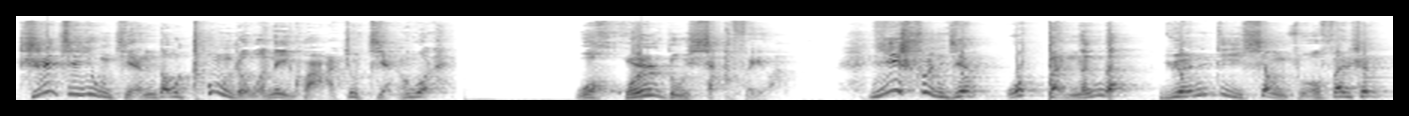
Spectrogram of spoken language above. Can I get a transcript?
直接用剪刀冲着我那块就剪了过来，我魂儿都吓飞了，一瞬间，我本能的原地向左翻身，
